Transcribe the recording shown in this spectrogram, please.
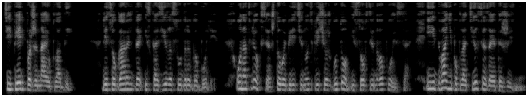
Теперь пожинаю плоды. Лицо Гарольда исказило судорога боли. Он отвлекся, чтобы перетянуть плечо жгутом из собственного пояса, и едва не поплатился за это жизнью.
